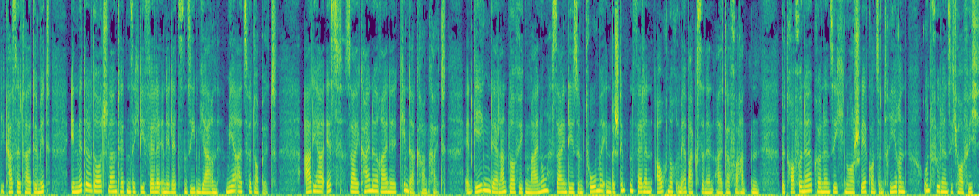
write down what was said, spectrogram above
Die Kasse teilte mit, in Mitteldeutschland hätten sich die Fälle in den letzten sieben Jahren mehr als verdoppelt. ADHS sei keine reine Kinderkrankheit. Entgegen der landläufigen Meinung seien die Symptome in bestimmten Fällen auch noch im Erwachsenenalter vorhanden. Betroffene können sich nur schwer konzentrieren und fühlen sich häufig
